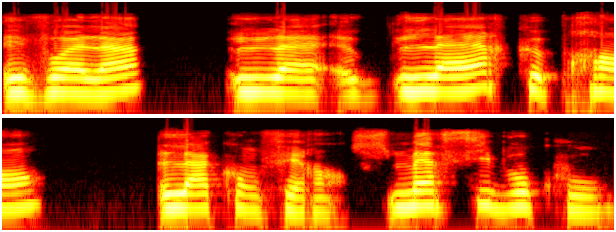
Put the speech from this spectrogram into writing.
et voilà l'air que prend la conférence. Merci beaucoup.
